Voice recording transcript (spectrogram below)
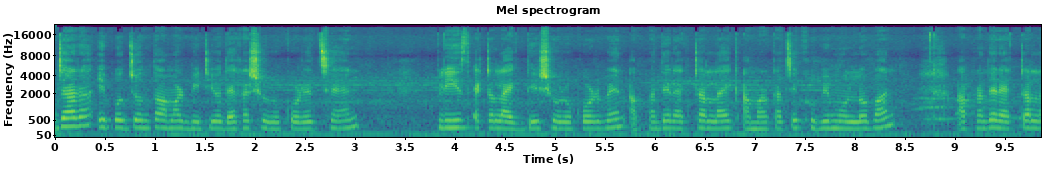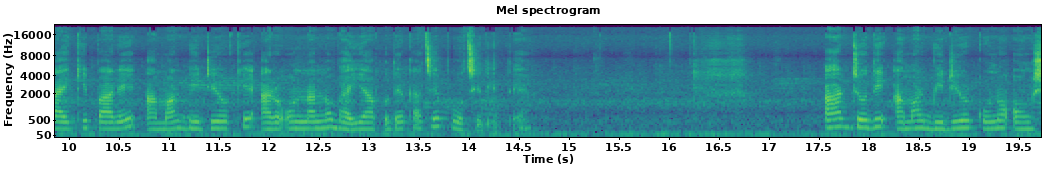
যারা এ পর্যন্ত আমার ভিডিও দেখা শুরু করেছেন, প্লিজ একটা লাইক দিয়ে শুরু করবেন। আপনাদের একটা লাইক আমার কাছে খুবই মূল্যবান। আপনাদের একটা লাইকই পারে আমার ভিডিওকে আরও অন্যান্য ভাইয়া আপুদের কাছে পৌঁছে দিতে। আর যদি আমার ভিডিওর কোনো অংশ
